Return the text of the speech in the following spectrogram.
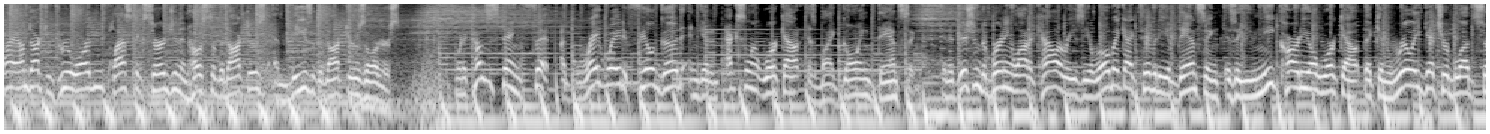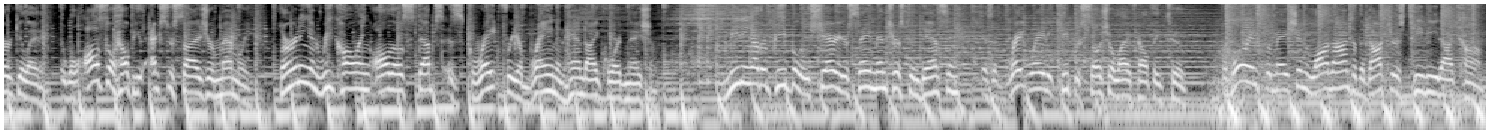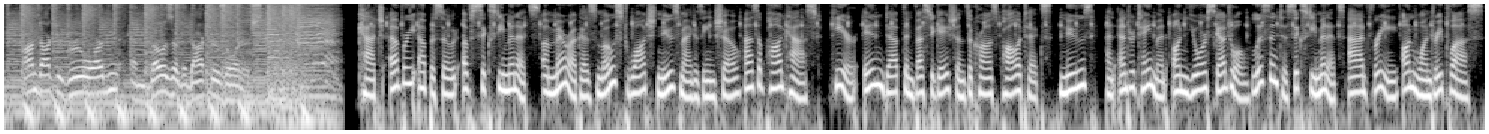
Hi, I'm Dr. Drew Ordon, plastic surgeon and host of The Doctors, and these are the doctor's orders. When it comes to staying fit, a great way to feel good and get an excellent workout is by going dancing. In addition to burning a lot of calories, the aerobic activity of dancing is a unique cardio workout that can really get your blood circulating. It will also help you exercise your memory. Learning and recalling all those steps is great for your brain and hand eye coordination. Meeting other people who share your same interest in dancing is a great way to keep your social life healthy too. For more information, log on to thedoctorstv.com. I'm Dr. Drew Ordon, and those are the doctor's orders. Catch every episode of 60 Minutes, America's most watched news magazine show, as a podcast. Hear in depth investigations across politics, news, and entertainment on your schedule. Listen to 60 Minutes ad free on Wondery Plus.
